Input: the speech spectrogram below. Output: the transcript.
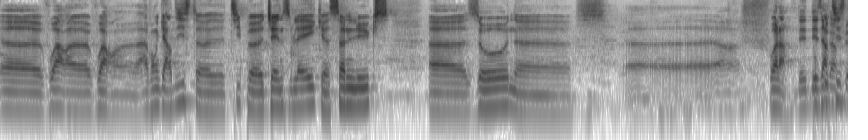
euh, voire, euh, voire avant-gardistes, type James Blake, Sunlux, euh, Zone. voilà, des, artistes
